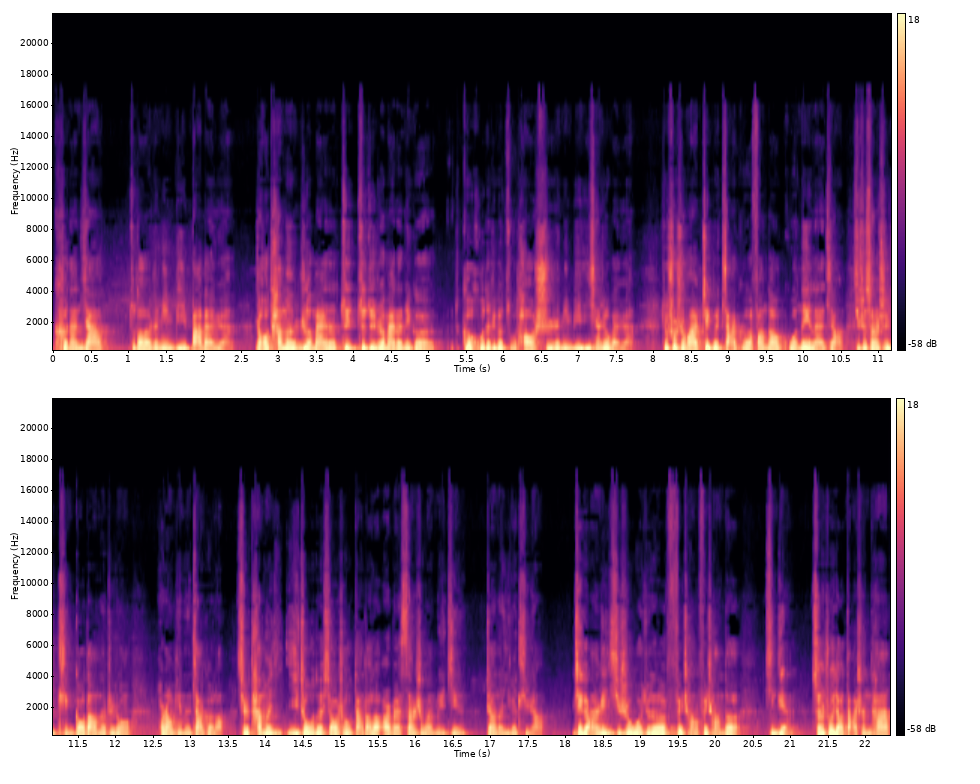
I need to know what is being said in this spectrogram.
客单价做到了人民币八百元，然后他们热卖的最最最热卖的那个个户的这个组套是人民币一千六百元。就说实话，这个价格放到国内来讲，其实算是挺高档的这种化妆品的价格了。其实他们一周的销售达到了二百三十万美金这样的一个体量。这个案例其实我觉得非常非常的经典。虽然说要达成它，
